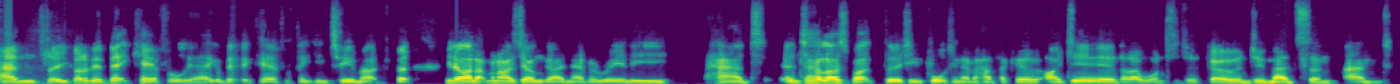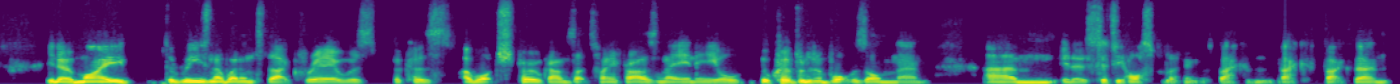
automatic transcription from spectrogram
Um, so you've got to be a bit careful. Yeah, a bit careful thinking too much. But you know, when I was younger, I never really had until I was about 13, 14, I never had like an idea that I wanted to go and do medicine. And you know, my the reason I went into that career was because I watched programs like 24 Hours on A and E or the equivalent of what was on then. Um, you know, City Hospital, I think was back back back then.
